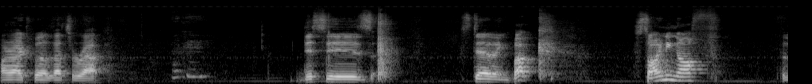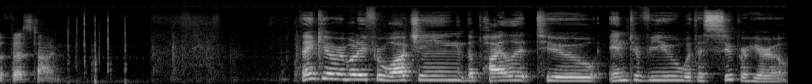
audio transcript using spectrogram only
All right. Well, that's a wrap. Okay. This is Sterling Buck signing off for the first time. Thank you everybody for watching the pilot to interview with a superhero.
